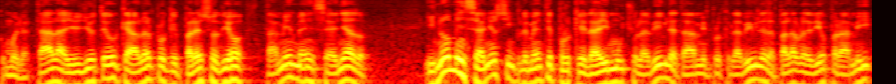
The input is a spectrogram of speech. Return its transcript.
como la tala, yo, tengo que hablar porque para eso Dios también me ha enseñado. Y no me enseñó simplemente porque leí mucho la Biblia también, porque la Biblia es la palabra de Dios para mí,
